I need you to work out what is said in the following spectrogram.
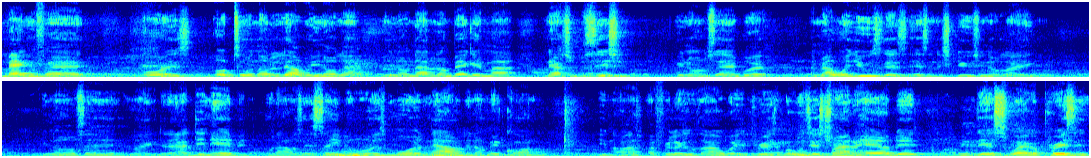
magnified or is up to another level. You know, like you know, now that I'm back in my natural position, you know what I'm saying. But I mean, I wouldn't use it as, as an excuse. You know, like you know what I'm saying, like that I didn't have it when I was at Seder, or it's more now that I'm at corner. You know, I, I feel like it was always present, but we're just trying to have that their swagger present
